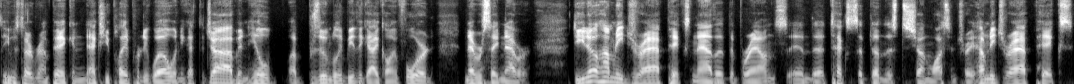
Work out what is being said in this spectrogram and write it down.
he was third round pick and actually played pretty well when he got the job, and he'll uh, presumably be the guy going forward. Never say never. Do you know how many draft picks now that the Browns and the Texans have done this Deshaun Watson trade? How many draft picks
